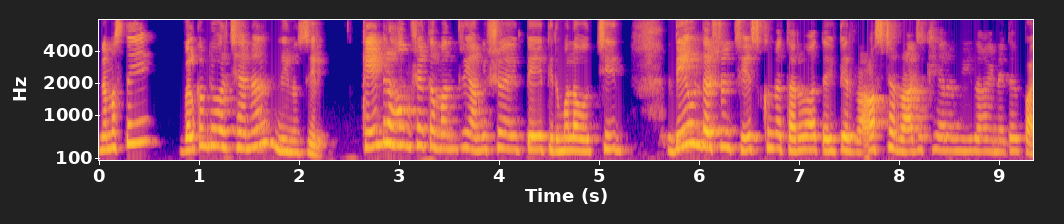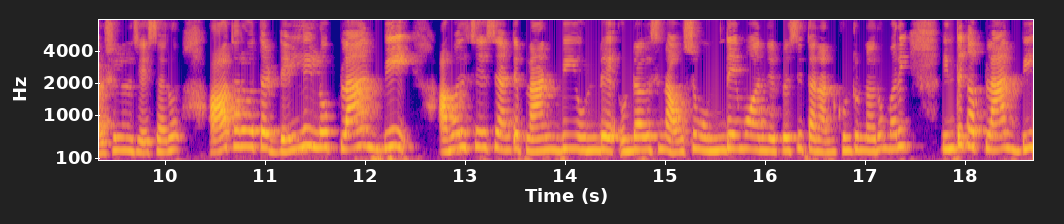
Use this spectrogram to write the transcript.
నమస్తే వెల్కమ్ టు అవర్ ఛానల్ నేను సిరి. కేంద్ర హోంశాఖ మంత్రి అమిత్ షా అయితే తిరుమల వచ్చి దేవుని దర్శనం చేసుకున్న తర్వాత అయితే రాష్ట్ర రాజకీయాల మీద ఆయన అయితే పరిశీలన చేశారు. ఆ తర్వాత ఢిల్లీలో ప్లాన్ బి అమలు చేసి అంటే ప్లాన్ బి ఉండే ఉండాల్సిన అవసరం ఉందేమో అని చెప్పేసి తను అనుకుంటున్నారు. మరి ఇంతగా ప్లాన్ బి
